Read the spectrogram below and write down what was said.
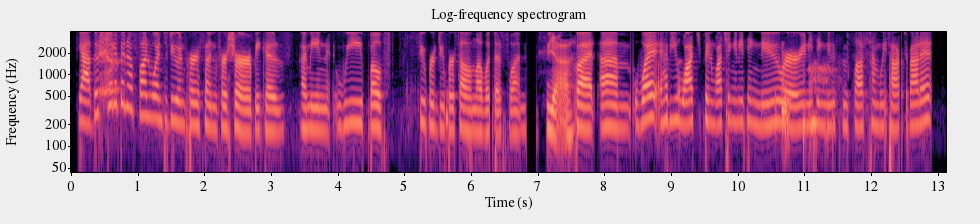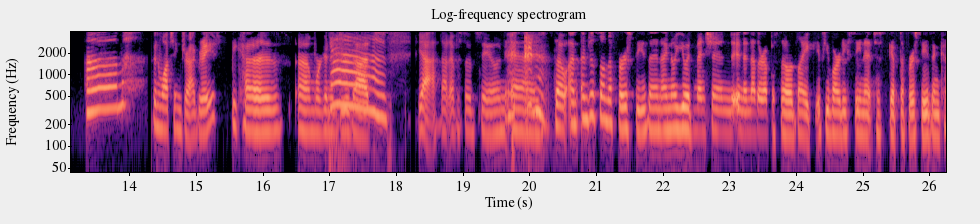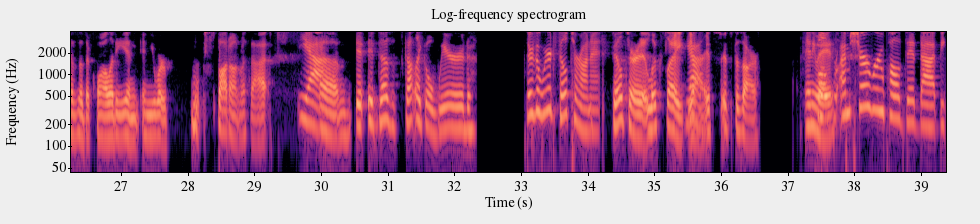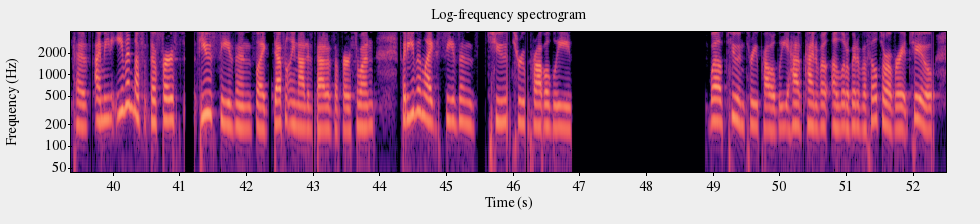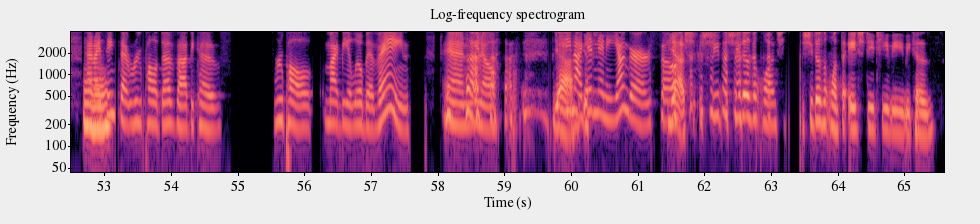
Yeah, this would have been a fun one to do in person for sure because I mean we both super duper fell in love with this one. Yeah. But um, what have you watched? Been watching anything new or anything new since last time we talked about it? Um, been watching Drag Race because um, we're gonna do that. Yeah, that episode soon. And so I'm I'm just on the first season. I know you had mentioned in another episode, like if you've already seen it, to skip the first season because of the quality, and and you were spot on with that. Yeah, Um, it it does. It's got like a weird there's a weird filter on it. filter. It looks like yeah, Yeah. it's it's bizarre. Well, Anyways, I'm sure RuPaul did that because I mean, even the the first few seasons, like definitely not as bad as the first one, but even like seasons two through probably, well, two and three probably have kind of a, a little bit of a filter over it too. And I Mhm. think that RuPaul does that because RuPaul might be a little bit vain, and you know yeah, she's not yeah. getting any younger. So yeah, she, she she doesn't want she doesn't want the HD TV because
